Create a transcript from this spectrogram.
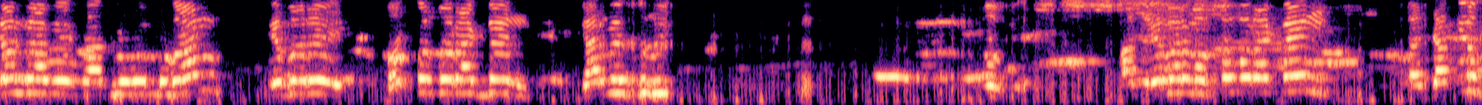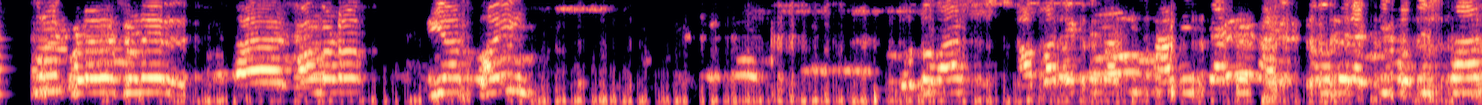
সংগ্রামী ছাত্র বন্ধুগণ। এবারে বক্তব্য রাখবেন গার্মেন্টস শ্রমিক আচ্ছা, এবারে বক্তব্য রাখবেন জাতীয় শ্রমিক ফেডারেশনের সংগঠক রিয়াজ ভাই। ধন্যবাদ। আমরা দেখতে পাচ্ছি স্বাধীন মালিক নামের একটি প্রতিষ্ঠান।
